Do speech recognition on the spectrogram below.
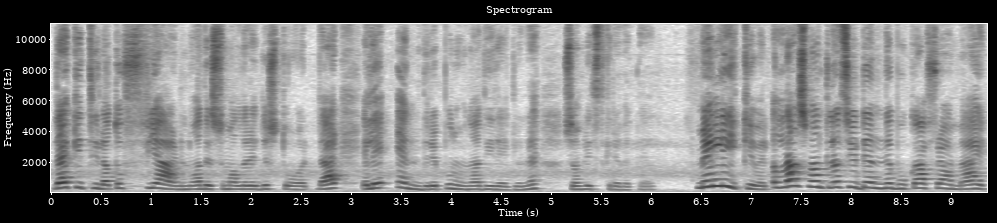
Det er ikke til at å fjerne noe av det som allerede står der, eller endre på noen av de reglene som har blitt skrevet ned. Men likevel, Allah SWT sier denne boka er fra meg,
